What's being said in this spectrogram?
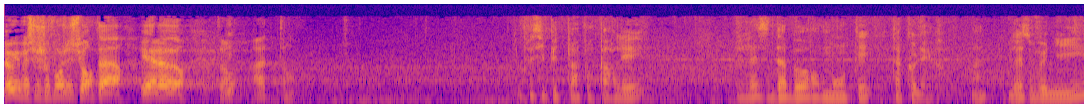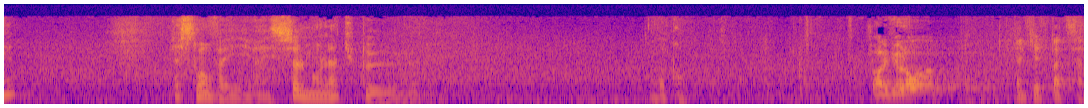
Ah oui, monsieur Chauffeur, je suis en retard. Et alors? Attends, attends. Ne te précipite pas pour parler. Laisse d'abord monter ta colère. hein. Laisse venir. Laisse-toi envahir. Et seulement là, tu peux. On reprend. J'aurai le violon, hein. T'inquiète pas de ça.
